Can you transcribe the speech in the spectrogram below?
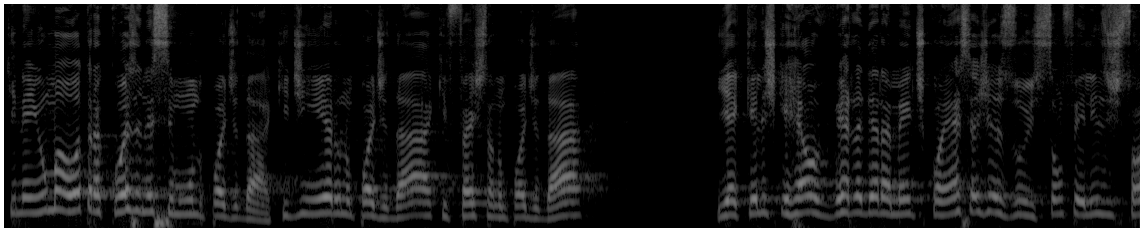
que nenhuma outra coisa nesse mundo pode dar, que dinheiro não pode dar, que festa não pode dar. E aqueles que real, verdadeiramente conhecem a Jesus são felizes só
